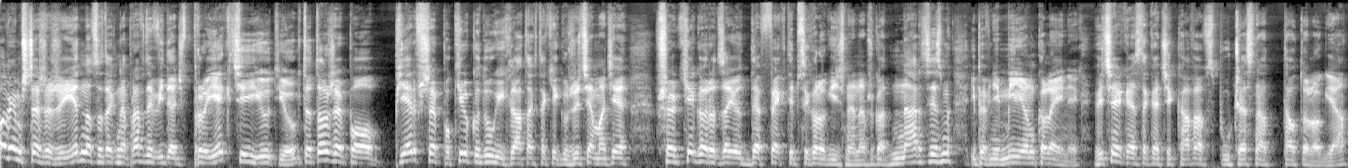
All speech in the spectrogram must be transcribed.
Powiem szczerze, że jedno co tak naprawdę widać w projekcie YouTube, to to, że po pierwsze, po kilku długich latach takiego życia macie wszelkiego rodzaju defekty psychologiczne, na przykład narcyzm i pewnie milion kolejnych. Wiecie jaka jest taka ciekawa, współczesna tautologia?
